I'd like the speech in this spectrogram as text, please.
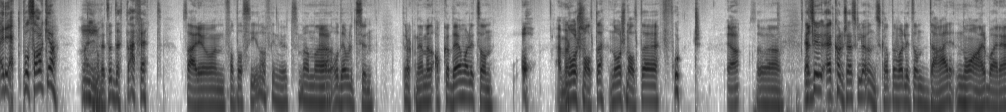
Er rett på sak, ja! Helvete, dette er fett! Så er det jo en fantasi da, å finne ut, men, Ja. og det var litt synd. Trakk ned. Men akkurat det var litt sånn åh, Nå smalt det! Nå smalt det fort! Ja. Så eh, jeg skulle, jeg, Kanskje jeg skulle ønske at det var litt sånn der Nå er det bare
